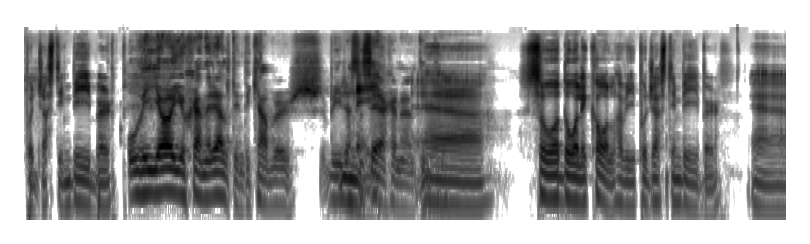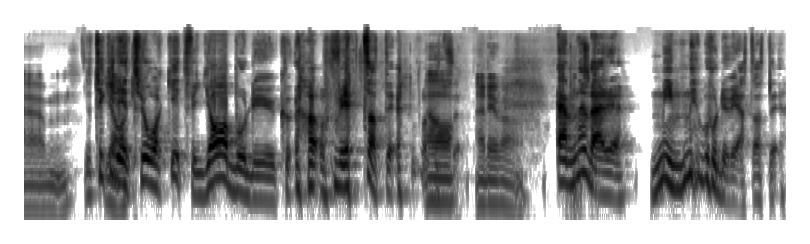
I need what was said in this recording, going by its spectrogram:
på Justin Bieber. Och vi gör ju generellt inte covers. Vi recenserar Nej. generellt inte. Eh, så dålig koll har vi på Justin Bieber. Ehm, Jag tycker jag- det är tråkigt för jag borde ju ha vetat det. Ja, nej, det var... Ännu värre, Mimmi borde vetat det.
